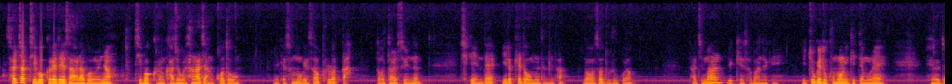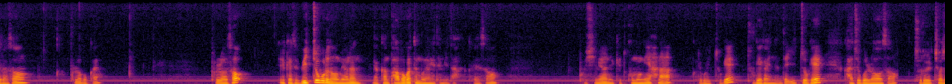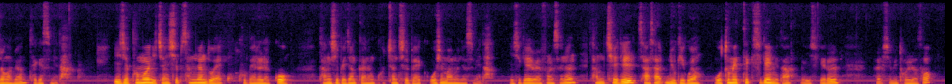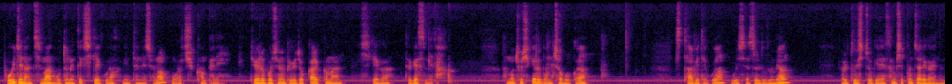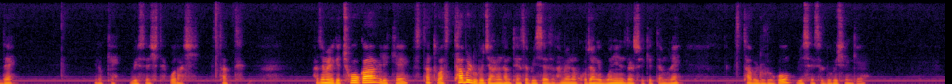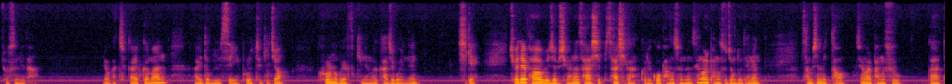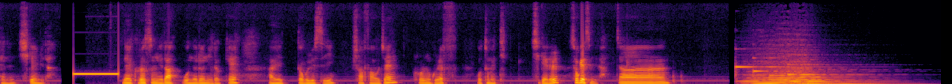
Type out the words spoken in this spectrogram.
살짝 디버클에 대해서 알아보면요. 디버클은 가죽을 상하지 않고도 이렇게 손목에서 풀렀다 넣었다 할 수 있는 시계인데 이렇게 넣으면 됩니다. 넣어서 누르고요. 하지만 이렇게 해서 만약에 이쪽에도 구멍이 있기 때문에 예를 들어서 풀러볼까요? 풀러서 이렇게 해서 위쪽으로 넣으면 약간 바보 같은 모양이 됩니다. 그래서 보시면 이렇게 구멍이 하나 그리고 이쪽에 두 개가 있는데 이쪽에 가죽을 넣어서 줄을 조정하면 되겠습니다. 이 제품은 2013년도에 구매를 했고 당시 매장가는 9,750만원이었습니다. 이 시계의 reference는 371446이고요. 오토매틱 시계입니다. 이 시계를 열심히 돌려서 보이진 않지만 오토매틱 시계고요. International Watch Company 뒤를 보시면 비교적 깔끔한 시계가 되겠습니다. 한번 초시계를 멈춰 볼까요? 스탑이 되고요. 리셋을 누르면 12시 쪽에 30분짜리가 있는데 이렇게 리셋이 되고 다시 스타트 하지만 이렇게 초가 이렇게 스타트와 스탑을 누르지 않은 상태에서 리셋을 하면 고장의 원인이 될 수 있기 때문에 스탑을 누르고 리셋을 누르시는 게 좋습니다. 이와 같이 깔끔한 IWC Portugieser 크로노그래프 기능을 가지고 있는 시계 최대 파워 유지 시간은 44시간 그리고 방수는 생활 방수 정도 되는 30m 생활 방수가 되는 시계입니다. 네 그렇습니다. 오늘은 이렇게 IWC Schaffhausen 크로노그래프 오토매틱 시계를 소개했습니다. 짠!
